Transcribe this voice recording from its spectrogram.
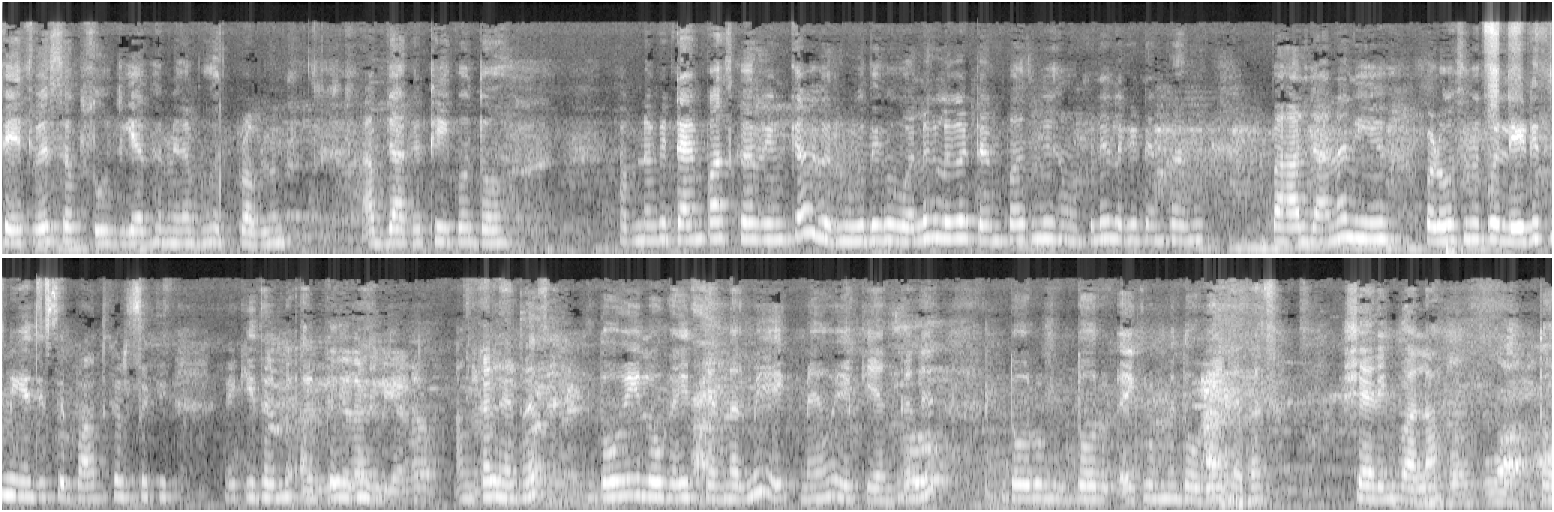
फेस वेस सब सूझ गया था मेरा बहुत प्रॉब्लम अब जाके ठीक हूँ तो अपना भी टाइम पास कर रही हूँ। क्या करूँ? वो देखो वो अलग लगा टाइम पास में हम अपने लगे टाइम पास में। बाहर जाना नहीं है। पड़ोस में कोई लेडीज़ नहीं है जिससे बात कर सके। एक इधर में अंकल अंकल है। बस। दो ही लोग हैं इसके अंदर में। एक मैं हूँ एक ये अंकल है। दो रूम दो, एक रूम में दो बेड है बस शेयरिंग वाला। तो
